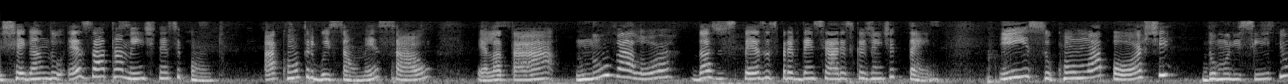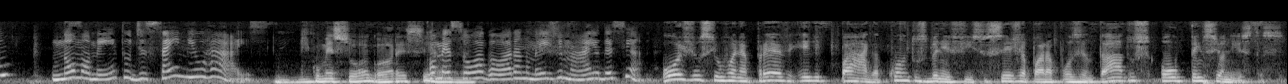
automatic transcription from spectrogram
chegando exatamente nesse ponto. A contribuição mensal, ela está no valor das despesas previdenciárias que a gente tem. Isso com um aporte do município no momento de 100 mil reais. Que começou agora esse ano. Começou agora no mês de maio desse ano. Hoje o Silvânia Prev, ele paga quantos benefícios, seja para aposentados ou pensionistas?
